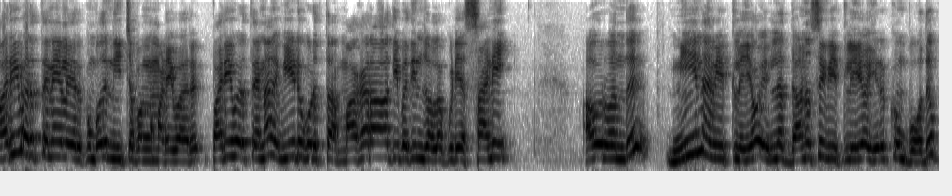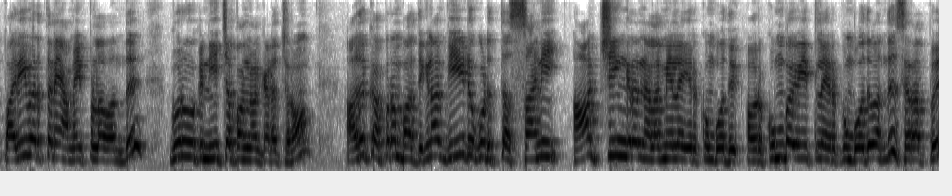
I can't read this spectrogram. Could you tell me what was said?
பரிவர்த்தனையில் இருக்கும்போது நீச்ச பங்கம் அடைவார். பரிவர்த்தனை வீடு கொடுத்த மகராதிபதின்னு சொல்லக்கூடிய சனி அவர் வந்து மீன வீட்லேயோ இல்லை தனுசு வீட்லேயோ இருக்கும்போது பரிவர்த்தனை அமைப்பில் வந்து குருவுக்கு நீச்ச பங்கம் கிடச்சிரும். அதுக்கப்புறம் பார்த்தீங்கன்னா வீடு கொடுத்த சனி ஆட்சிங்கிற நிலமையில் இருக்கும்போது அவர் கும்ப வீட்டில் இருக்கும்போது வந்து சிறப்பு.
